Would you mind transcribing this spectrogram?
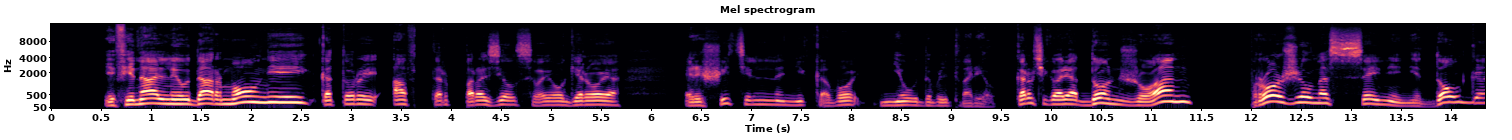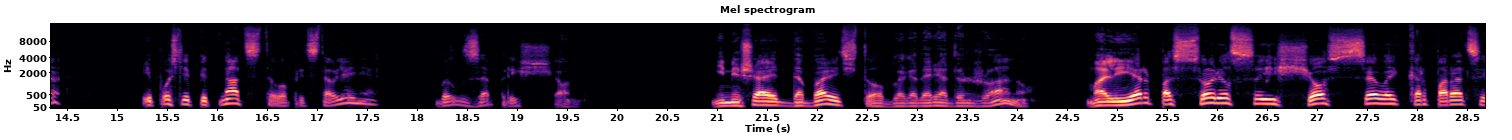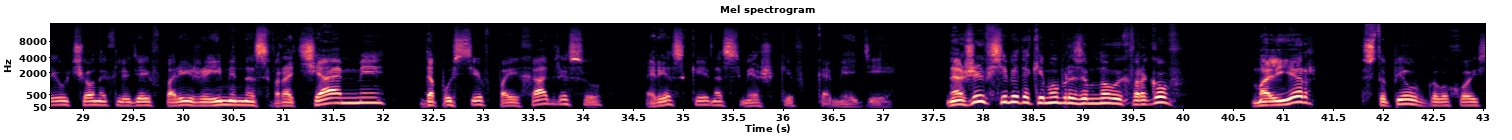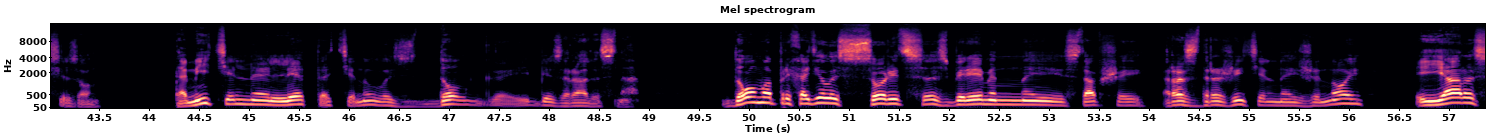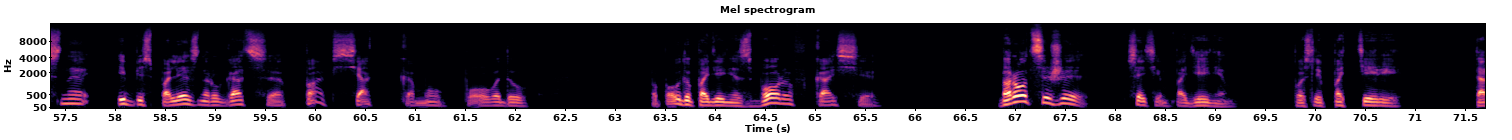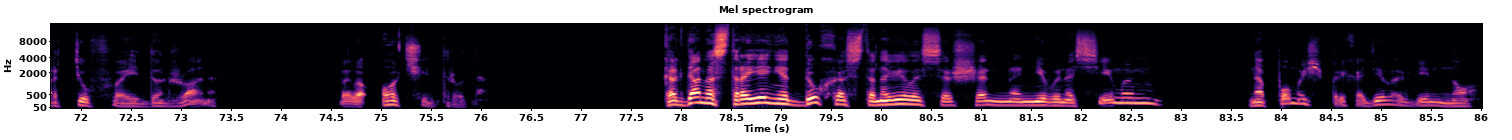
И финальный удар молнией, который автор поразил своего героя, решительно никого не удовлетворил. Короче говоря, Дон Жуан прожил на сцене недолго и после пятнадцатого представления был запрещен. Не мешает добавить, что благодаря Дон Жуану Мольер поссорился еще с целой корпорацией ученых людей в Париже, именно с врачами, допустив по их адресу резкие насмешки в комедии. Нажив себе таким образом новых врагов, Мольер вступил в глухой сезон. Томительное лето тянулось долго и безрадостно. Дома приходилось ссориться с беременной, ставшей раздражительной женой, и яростно и бесполезно ругаться по всякому поводу по поводу падения сборов в кассе. Бороться же с этим падением после потери Тартюфа и Дон Жуана было очень трудно. Когда настроение духа становилось совершенно невыносимым, на помощь приходило вино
